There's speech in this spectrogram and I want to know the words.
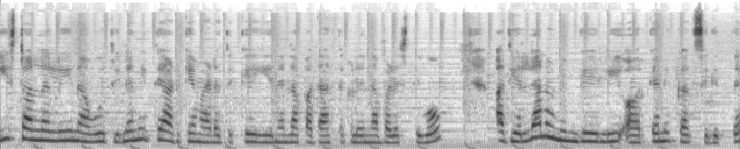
ಈ ಸ್ಟಾಲ್ನಲ್ಲಿ ನಾವು ದಿನನಿತ್ಯ ಅಡುಗೆ ಮಾಡೋದಕ್ಕೆ ಏನೆಲ್ಲ ಪದಾರ್ಥಗಳನ್ನು ಬಳಸ್ತೀವೋ ಅದೆಲ್ಲನೂ ನಿಮಗೆ ಇಲ್ಲಿ ಆರ್ಗ್ಯಾನಿಕ್ ಆಗಿ ಸಿಗುತ್ತೆ.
